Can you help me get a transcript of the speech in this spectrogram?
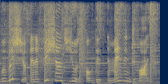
We wish you an efficient use of this amazing device.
